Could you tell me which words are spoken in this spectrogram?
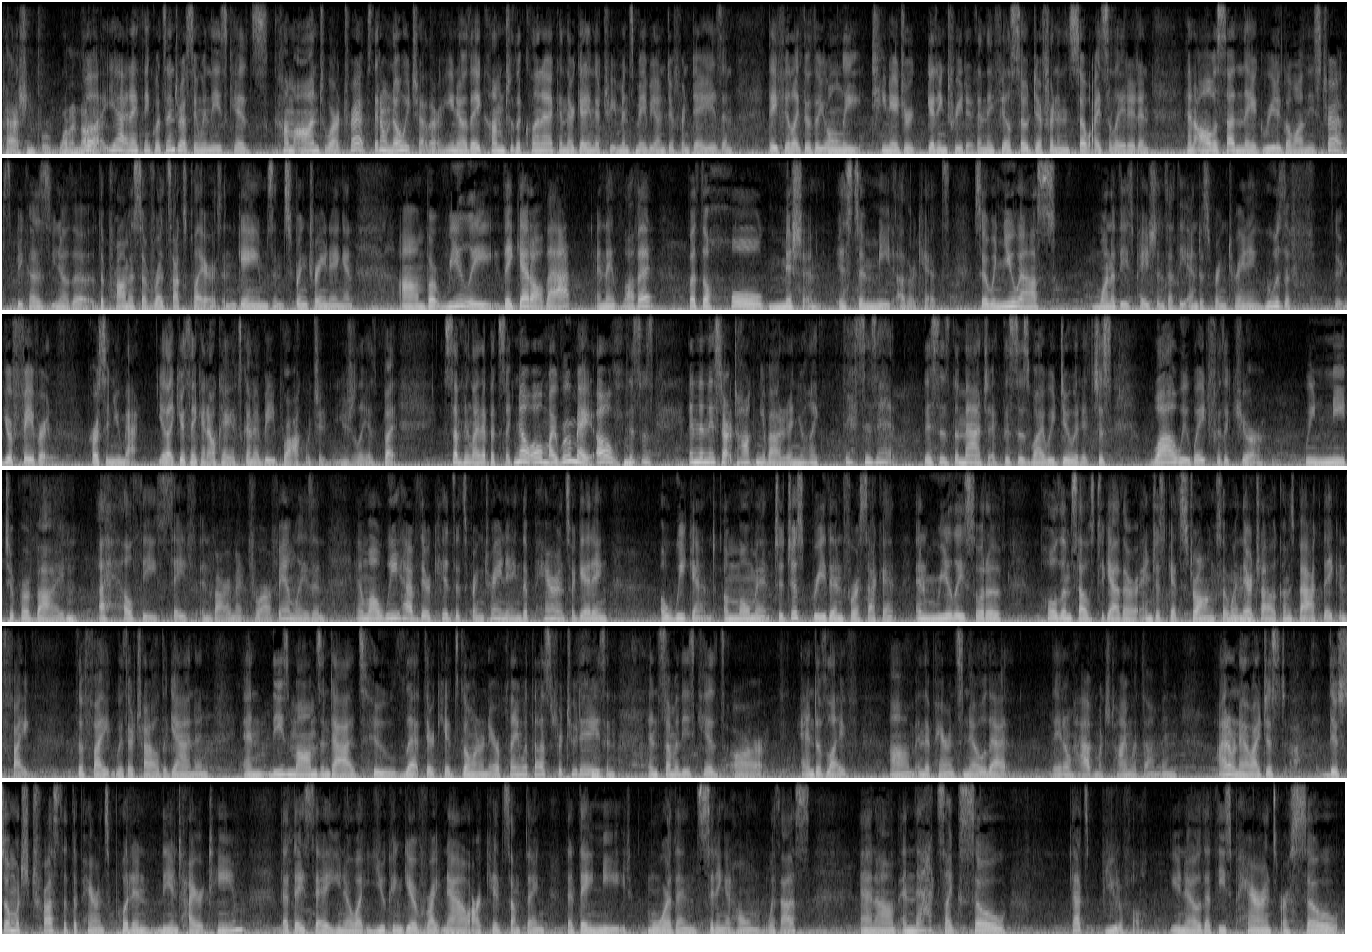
passion for one another. Well, yeah, and I think what's interesting when these kids come on to our trips, they don't know each other. You know, they come to the clinic and they're getting their treatments maybe on different days, and they feel like they're the only teenager getting treated, and they feel so different and so isolated, and and all of a sudden they agree to go on these trips because you know the the promise of Red Sox players and games and spring training, and um, but really they get all that and they love it. But the whole mission is to meet other kids. So when you ask one of these patients at the end of spring training, who was f- your favorite person you met? You're like you're thinking, okay, it's going to be Brock, which it usually is, but something like that. But it's like, no, oh, my roommate. Oh, hmm. this was, and then they start talking about it, and you're like, this is it. This is the magic. This is why we do it. It's just while we wait for the cure, we need to provide hmm. A healthy, safe environment for our families. And and while we have their kids at spring training, the parents are getting a weekend, a moment to just breathe in for a second and really sort of pull themselves together and just get strong. So when their child comes back, they can fight the fight with their child again. And and these moms and dads who let their kids go on an airplane with us for two days, and and some of these kids are end of life, um, and their parents know that they don't have much time with them. And I don't know. I just there's so much trust that the parents put in the entire team that they say, you know what, you can give right now our kids something that they need more than sitting at home with us, and um, and that's like so, that's beautiful, you know, that these parents are so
